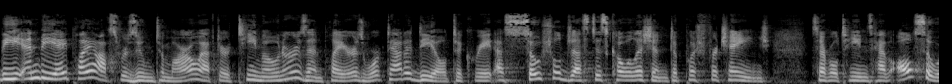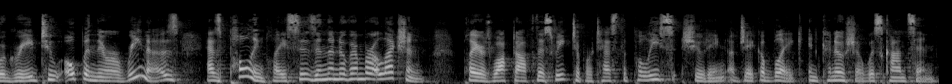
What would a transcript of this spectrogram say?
The NBA playoffs resume tomorrow after team owners and players worked out a deal to create a social justice coalition to push for change. Several teams have also agreed to open their arenas as polling places in the November election. Players walked off this week to protest the police shooting of Jacob Blake in Kenosha, Wisconsin.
